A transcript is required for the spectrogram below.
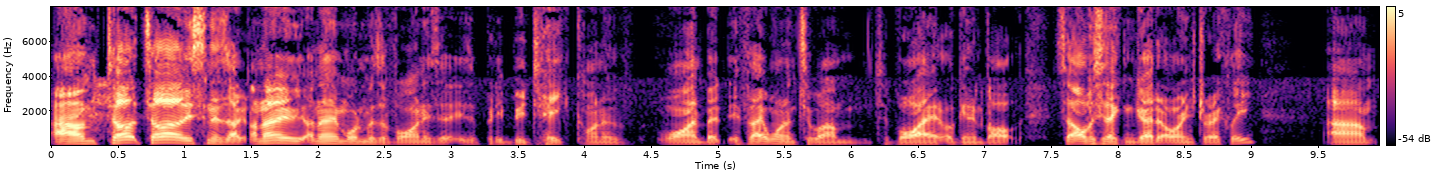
Um, tell, tell our listeners. Like, I know, I know, Mortimer's of Wine is a is a pretty boutique kind of wine, but if they wanted to um to buy it or get involved, so obviously they can go to Orange directly. Um,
